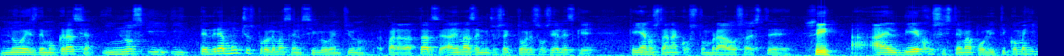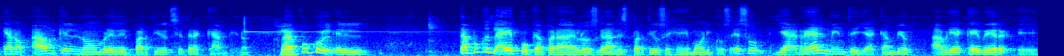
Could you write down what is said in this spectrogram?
no es democracia y, nos, y, y tendría muchos problemas en el siglo XXI para adaptarse. Además hay muchos sectores sociales que, que ya no están acostumbrados a este Sí. a, a el viejo sistema político mexicano, aunque el nombre del partido, etcétera, cambie. ¿no? Claro. Tampoco el, el- tampoco es la época para los grandes partidos hegemónicos. Eso ya realmente ya cambió. Habría que ver eh,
